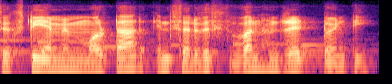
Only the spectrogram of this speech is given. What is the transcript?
60 mm mortar in service 120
